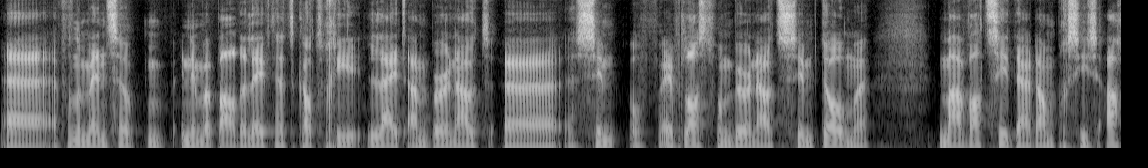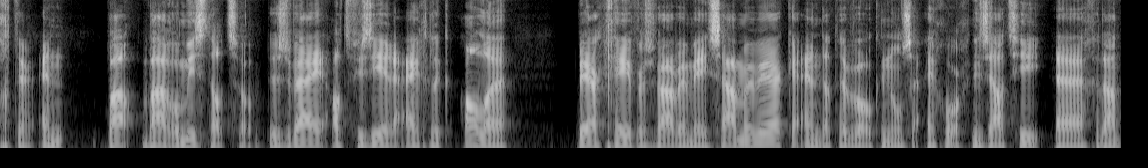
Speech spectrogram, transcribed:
uh, van de mensen in een bepaalde leeftijdscategorie leidt aan burn-out uh, of heeft last van burn-out symptomen. Maar wat zit daar dan precies achter? En wa waarom is dat zo? Dus wij adviseren eigenlijk alle werkgevers waar we mee samenwerken. En dat hebben we ook in onze eigen organisatie uh, gedaan.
